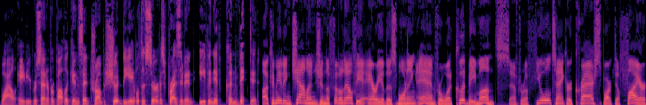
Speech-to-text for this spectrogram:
While 80% of Republicans said Trump should be able to serve as president even if convicted. A commuting challenge in the Philadelphia area this morning, and for what could be months after a fuel tanker crash sparked a fire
